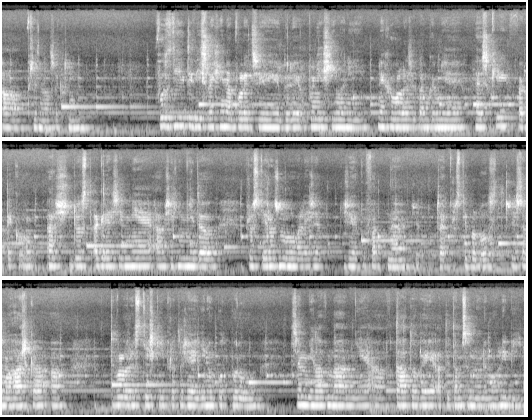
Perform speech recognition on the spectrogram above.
a přiznal se k tomu. Později ty výslechy na policii byly úplně šílený. Nechovali se tam ke mně hezky, fakt jako až dost agresivně a všichni mě to prostě rozmluvali, že, že jako fakt ne, že to je prostě blbost, že jsem lhářka a to bylo dost těžký, protože jedinou podporu jsem měla v mámě a v tátovi a ty tam se mnou nemohli být.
